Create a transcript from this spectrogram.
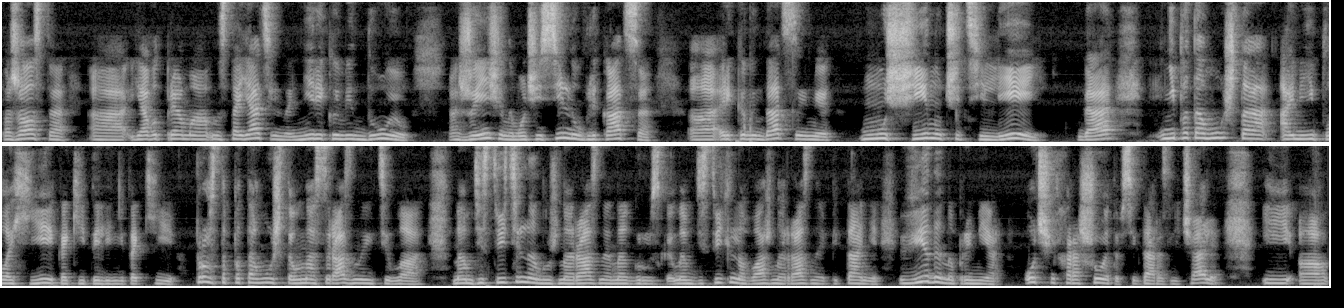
Пожалуйста, а, я вот прямо настоятельно не рекомендую женщинам очень сильно увлекаться а, рекомендациями мужчин-учителей, да, не потому что они плохие какие-то или не такие, просто потому что у нас разные тела, нам действительно нужна разная нагрузка, нам действительно важно разное питание. Веды, например, очень хорошо это всегда различали. И а,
